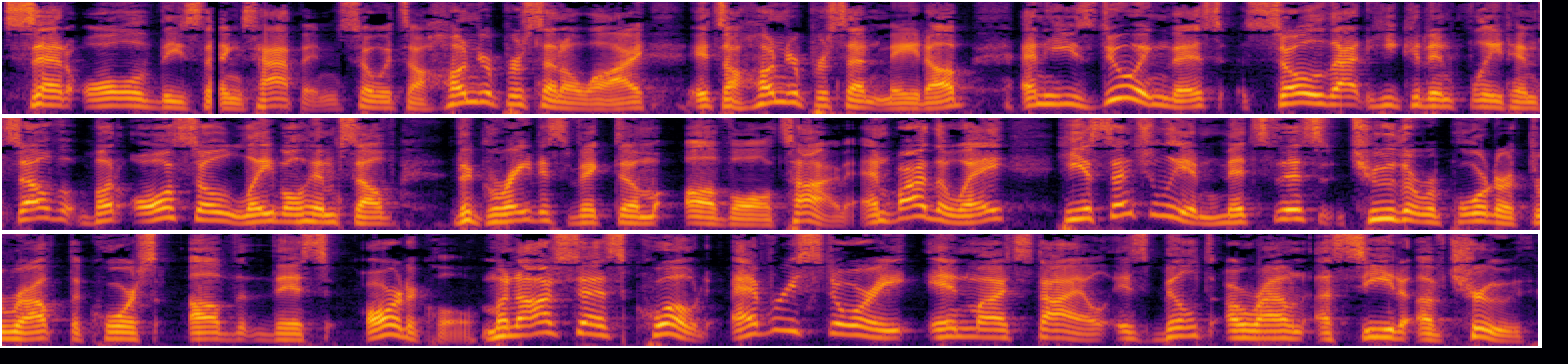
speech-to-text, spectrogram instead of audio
said all of these things happened. So it's a hundred 100% a lie. It's 100% made up. And he's doing this so that he could inflate himself, but also label himself the greatest victim of all time. And by the way, he essentially admits this to the reporter throughout the course of this article. Minhaj says, quote, every story in my style is built around a seed of truth.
